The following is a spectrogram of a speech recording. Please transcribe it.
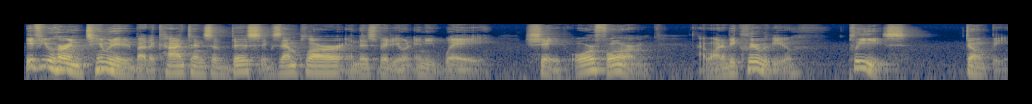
If you are intimidated by the contents of this exemplar and this video in any way, shape, or form, I want to be clear with you. Please don't be.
